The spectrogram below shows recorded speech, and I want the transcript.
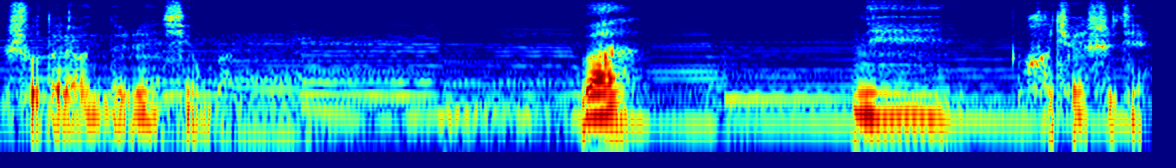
受得了你的任性吧。晚安，你和全世界。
